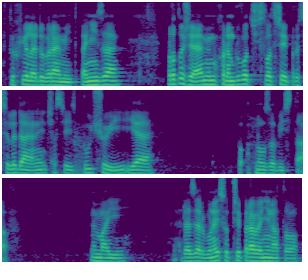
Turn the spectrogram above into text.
V tu chvíli je dobré mít peníze, protože mimochodem důvod číslo tři, proč si lidé nejčastěji půjčují, je nouzový stav. Nemají rezervu, nejsou připraveni na to,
